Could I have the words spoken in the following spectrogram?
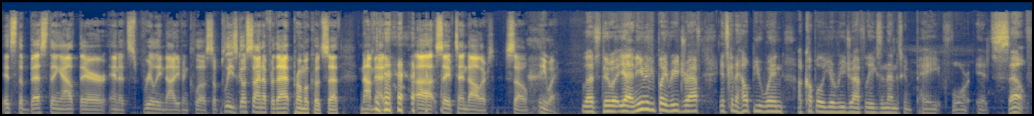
It's the best thing out there, and it's really not even close. So please go sign up for that promo code Seth, not Matty. uh, save ten dollars. So anyway, Let's do it. Yeah, and even if you play redraft, it's going to help you win a couple of your redraft leagues, and then it's going to pay for itself.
